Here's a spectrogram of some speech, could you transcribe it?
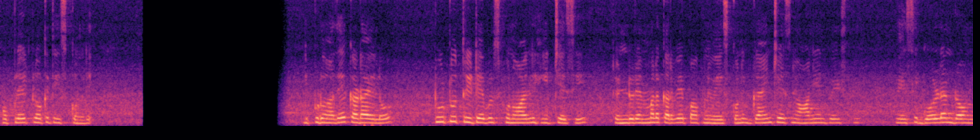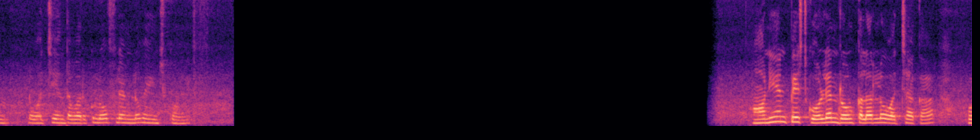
ఒక ప్లేట్లోకి తీసుకోండి ఇప్పుడు అదే కడాయిలో టూ టు త్రీ టేబుల్ స్పూన్ ఆయిల్ని హీట్ చేసి రెండు రెమ్మల కరివేపాకుని వేసుకొని గ్రైండ్ చేసిన ఆనియన్ పేస్ట్ వేసి గోల్డెన్ బ్రౌన్లో వచ్చేంత వరకు లో ఫ్లేమ్లో వేయించుకోండి. ఆనియన్ పేస్ట్ గోల్డెన్ బ్రౌన్ కలర్లో వచ్చాక ఓ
